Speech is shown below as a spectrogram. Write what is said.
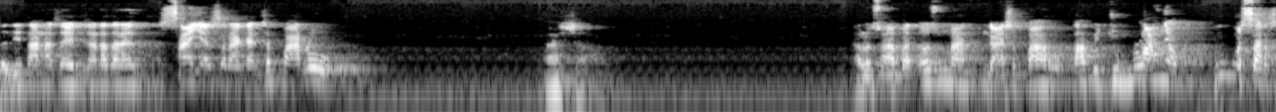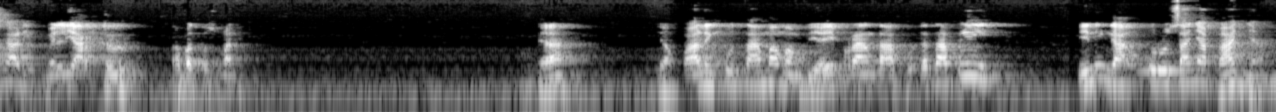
jadi tanah saya di sana tanah saya serahkan separuh. Masya Allah. Kalau sahabat Utsman nggak separuh, tapi jumlahnya besar sekali, miliarder sahabat Utsman. Ya, yang paling utama membiayai perang Tabuk, tetapi ini nggak urusannya banyak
